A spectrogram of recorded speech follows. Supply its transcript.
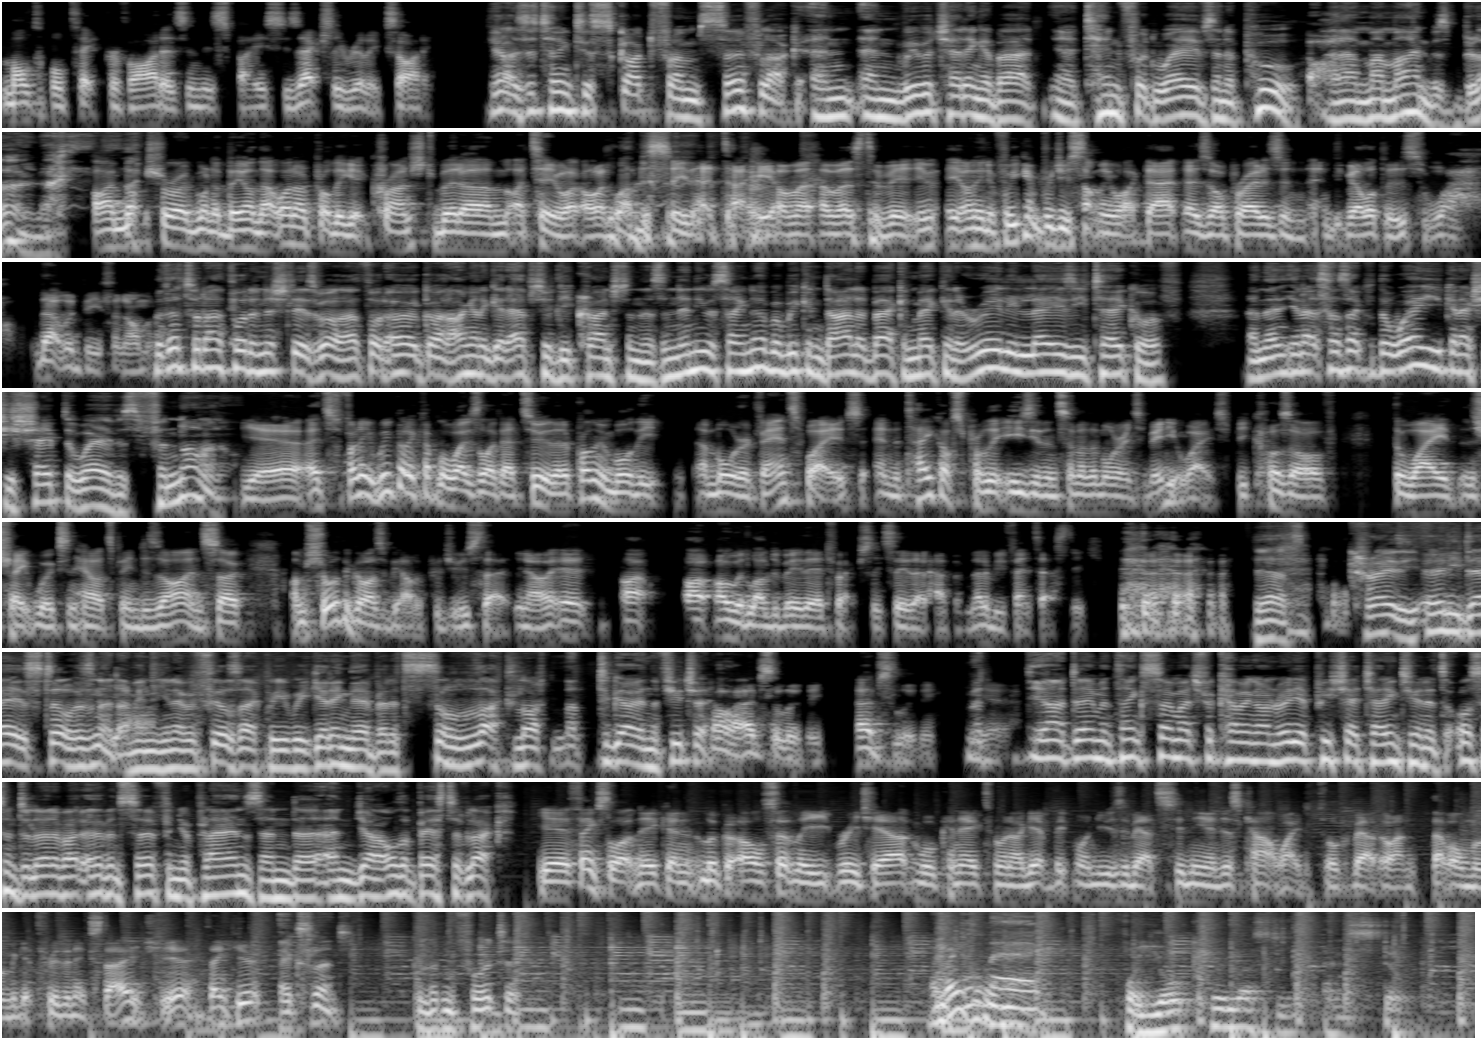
multiple tech providers in this space is actually really exciting. Yeah, I was just chatting to Scott from Surf Loch, and and we were chatting about you know ten foot waves in a pool. Oh. Uh, my mind was blown. I'm not sure I'd want to be on that one. I'd probably get crunched, but um, I tell you what, I would love to see that day. I must admit. I mean, if we can produce something like that as operators and, and developers, wow, that would be phenomenal. But that's what I thought initially as well. I thought, oh god, I'm going to get absolutely crunched in this, and then he was saying, no, but we can dial it back and make it a really lazy takeoff. And then, you know, it sounds like the way you can actually shape the wave is phenomenal. Yeah, it's funny. We've got a couple of waves like that too that are probably more the more advanced waves, and the takeoff's probably easier than some of the more intermediate waves because of the way the shape works and how it's been designed. So I'm sure the guys will be able to produce that. You know, it, I, I, I, would love to be there to actually see that happen. That'd be fantastic. yeah, it's crazy. Early days still, isn't it? Yeah. I mean, you know, it feels like we, we're getting there, but it's still a lot, lot, lot to go in the future. Oh, absolutely. Absolutely. But yeah. yeah, Damon, thanks so much for coming on. Really appreciate chatting to you, and it's awesome to learn about urban surf and your plans. And uh, and yeah, all the best of luck. Yeah, thanks a lot, Nick. And look, I'll certainly reach out and we'll connect when I get a bit more news about Sydney. And just can't wait to talk about that one, that one when we get through the next stage. Yeah, thank you. Excellent. Looking forward to it. Wave Leg. For your curiosity and stoke.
